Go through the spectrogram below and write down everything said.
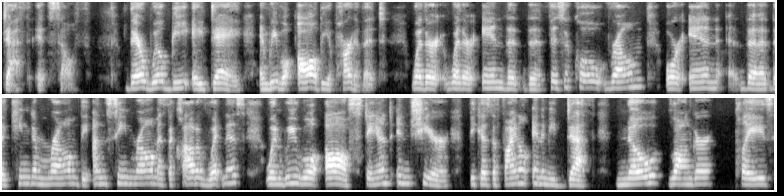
death itself. There will be a day and we will all be a part of it whether whether in the the physical realm or in the the kingdom realm the unseen realm as the cloud of witness when we will all stand and cheer because the final enemy death no longer plays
